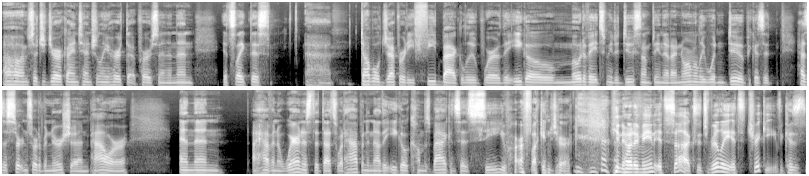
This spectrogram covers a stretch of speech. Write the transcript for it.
Oh, I'm such a jerk. I intentionally hurt that person. And then it's like this uh, double jeopardy feedback loop where the ego motivates me to do something that I normally wouldn't do because it has a certain sort of inertia and power. And then I have an awareness that that's what happened. And now the ego comes back and says, see, you are a fucking jerk. you know what I mean? It sucks. It's really, it's tricky because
